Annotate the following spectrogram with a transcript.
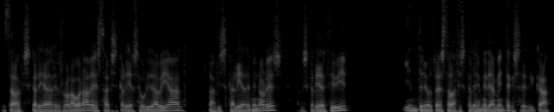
está la Fiscalía de Riesgo Laboral, está la Fiscalía de Seguridad Vial, la Fiscalía de Menores, la Fiscalía de Civil y entre otras está la Fiscalía de Medio Ambiente que se dedica,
